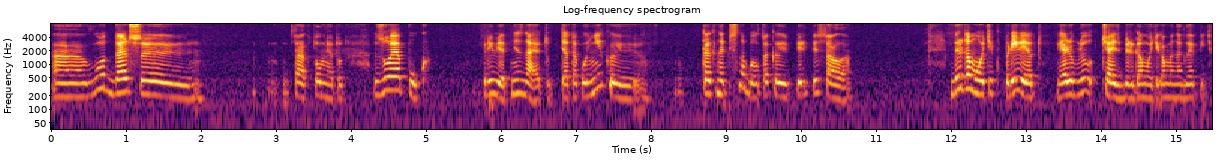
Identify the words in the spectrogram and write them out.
А, вот дальше... Так, кто у меня тут? Зоя Пук. Привет, не знаю, тут у тебя такой ник, и как написано было, так и переписала. Бергамотик, привет. Я люблю чай с бергамотиком иногда пить.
